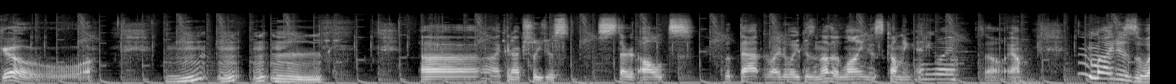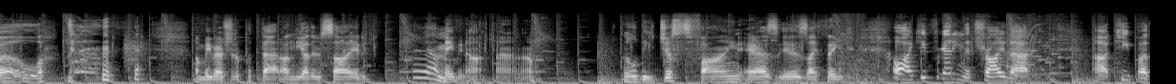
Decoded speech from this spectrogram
go. Mm -mm -mm, mm. Uh, I can actually just start out with that right away because another line is coming anyway, so yeah. Might as well. oh, maybe I should have put that on the other side. Yeah, maybe not. I don't know. It'll be just fine as is, I think. Oh, I keep forgetting to try that. Uh, keep a,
